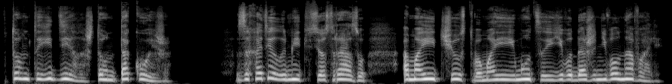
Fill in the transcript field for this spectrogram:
В том-то и дело, что он такой же. Захотел иметь все сразу, а мои чувства, мои эмоции его даже не волновали.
